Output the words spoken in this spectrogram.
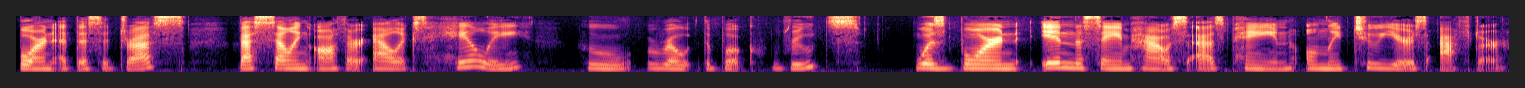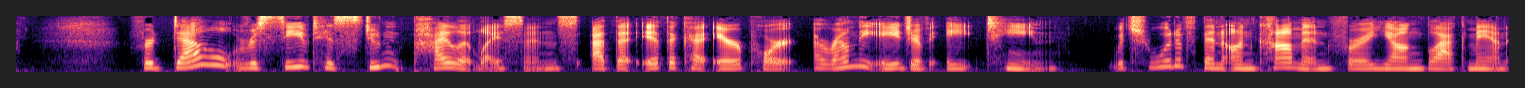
born at this address. Best selling author Alex Haley, who wrote the book Roots, was born in the same house as Payne only two years after. Verdelle received his student pilot license at the Ithaca airport around the age of 18 which would have been uncommon for a young black man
